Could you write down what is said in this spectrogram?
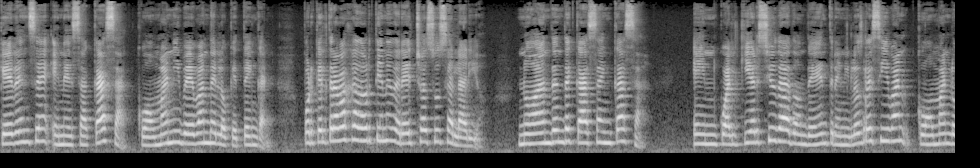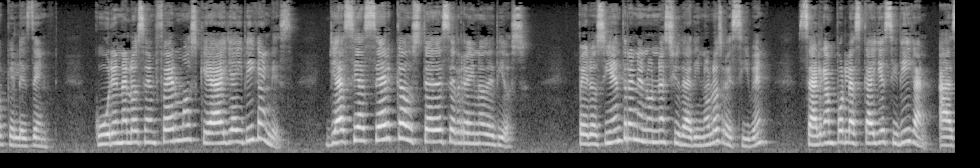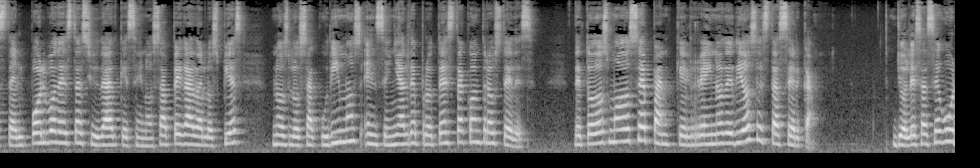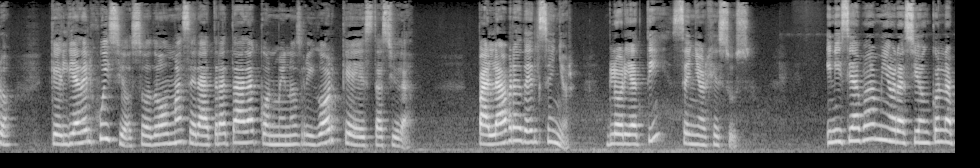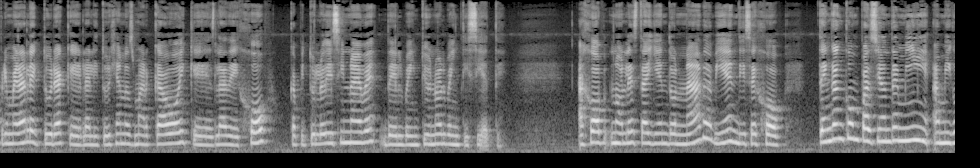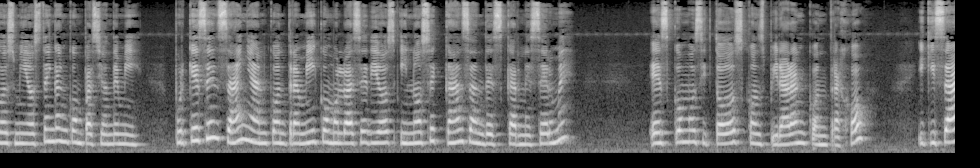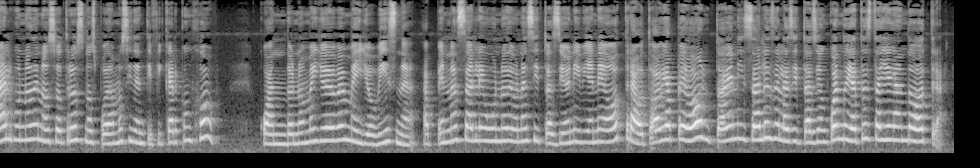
Quédense en esa casa, coman y beban de lo que tengan, porque el trabajador tiene derecho a su salario. No anden de casa en casa. En cualquier ciudad donde entren y los reciban, coman lo que les den Curen a los enfermos que haya y díganles, ya se acerca a ustedes el reino de Dios. Pero si entran en una ciudad y no los reciben, salgan por las calles y digan, hasta el polvo de esta ciudad que se nos ha pegado a los pies, nos lo sacudimos en señal de protesta contra ustedes. De todos modos sepan que el reino de Dios está cerca. Yo les aseguro que el día del juicio Sodoma será tratada con menos rigor que esta ciudad. Palabra del Señor. Gloria a ti, Señor Jesús. Iniciaba mi oración con la primera lectura que la liturgia nos marca hoy, que es la de Job, capítulo 19, del 21 al 27. A Job no le está yendo nada bien, dice Job. Tengan compasión de mí, amigos míos, tengan compasión de mí. ¿Por qué se ensañan contra mí como lo hace Dios y no se cansan de escarnecerme? Es como si todos conspiraran contra Job. Y quizá alguno de nosotros nos podamos identificar con Job. Cuando no me llueve, me llovizna. Apenas sale uno de una situación y viene otra, o todavía peor, todavía ni sales de la situación cuando ya te está llegando otra.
